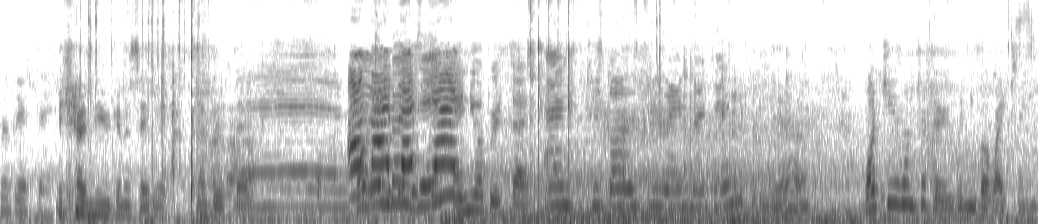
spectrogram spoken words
My birthday. I knew you were going to say that. My birthday. And my birthday. And your birthday. And to go to Rainbow Den. Yeah. What do you want to do when you were waiting?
